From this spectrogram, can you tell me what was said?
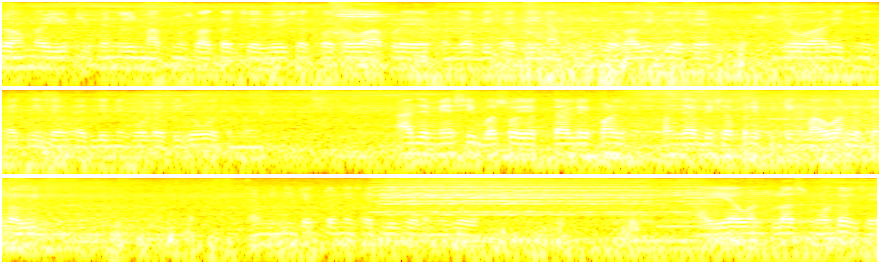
મિત્રો, અમારી યુટ્યુબ ચેનલમાં આપનું સ્વાગત છે. જોઈ શકો છો, આપણે પંજાબી સાયકલીના સ્ટોક આવી ગયો છે. જો આ રીતની સાયકલી છે, સાયકલીની ક્વોલિટી જુઓ તમે. આજે મેસી બસો એકતાલીસ પણ પંજાબી સફરી ફિટિંગમાં આવવાનું તેનો આ મિની ટ્રેક્ટરની સાયકલી છે, તમે જુઓ. આ એ વન પ્લસ મોડલ છે.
